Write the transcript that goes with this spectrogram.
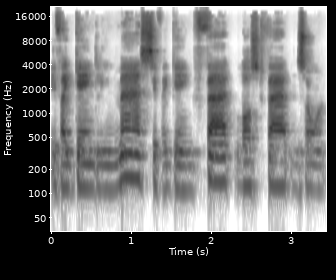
If I gained lean mass, if I gained fat, lost fat, and so on.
